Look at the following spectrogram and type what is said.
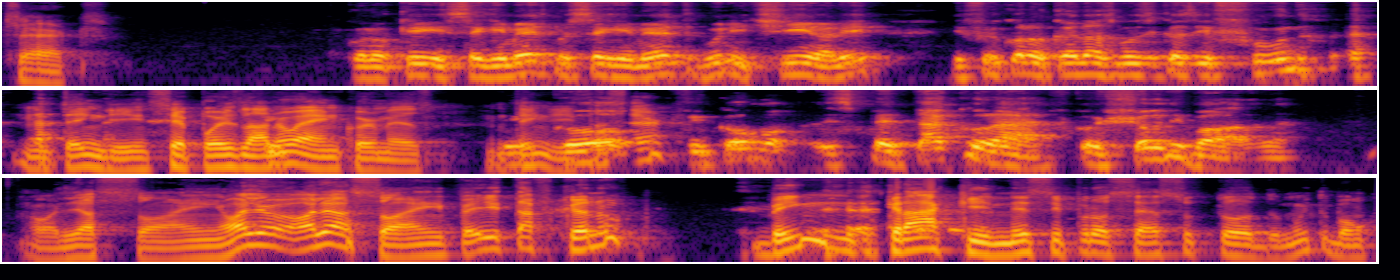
Certo. Coloquei segmento por segmento, bonitinho ali, e fui colocando as músicas de fundo. Entendi. Você pôs lá no Anchor mesmo. Entendi. Ficou, tá ficou espetacular, ficou show de bola, né? Olha só, hein? Olha, olha só, hein? Ele tá ficando bem craque nesse processo todo. Muito bom.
